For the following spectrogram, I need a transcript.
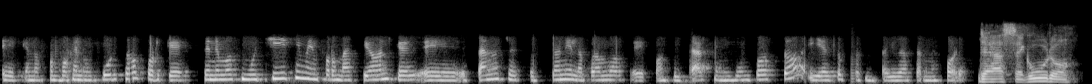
eh, que nos convoquen un curso porque tenemos muchísima información que eh, está a nuestra disposición y la podemos eh, consultar sin ningún costo y eso pues nos ayuda a ser mejores. Ya, seguro.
